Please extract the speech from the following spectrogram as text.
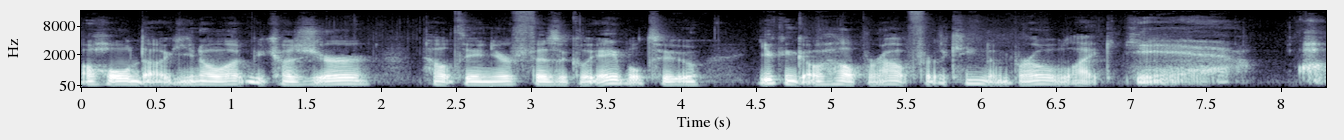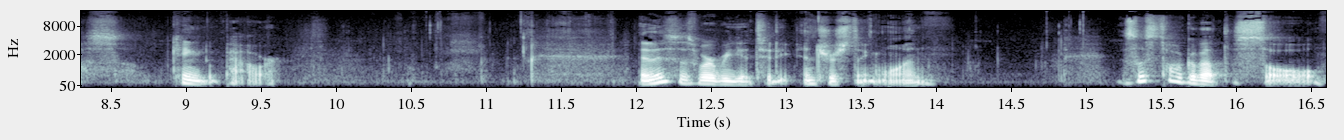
a hole dug. You know what? Because you're healthy and you're physically able to, you can go help her out for the kingdom, bro. Like, yeah, awesome. Kingdom power. And this is where we get to the interesting one is let's talk about the soul.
